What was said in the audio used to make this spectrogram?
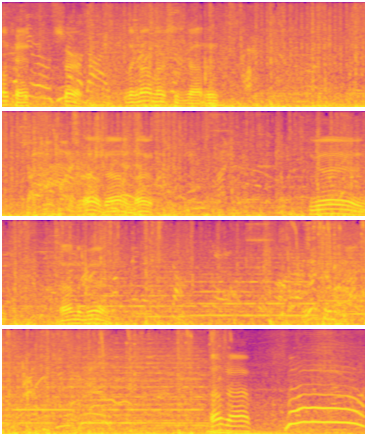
okay, sure. No mercy's got me. Oh god, I'm nice. Yay! On the gun. Oh god. No!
